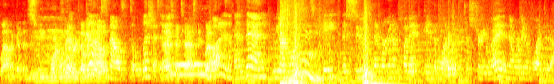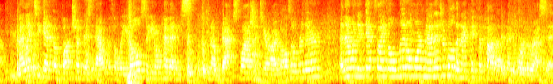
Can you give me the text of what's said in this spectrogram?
Wow, I got that sweet mm. corn Oh, flavor it coming really out. smells delicious. And That's I fantastic, wow. bought it in the- And then we are going to mm. take the soup and we're gonna put it in the blender, just straight away, and then we're gonna blend it up. Mm. I like to get a bunch of this out with a ladle, so you don't have any, s- you know, backsplash into your eyeballs over there. And then when it gets like a little more manageable, then I pick the pot up and I pour the rest in.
